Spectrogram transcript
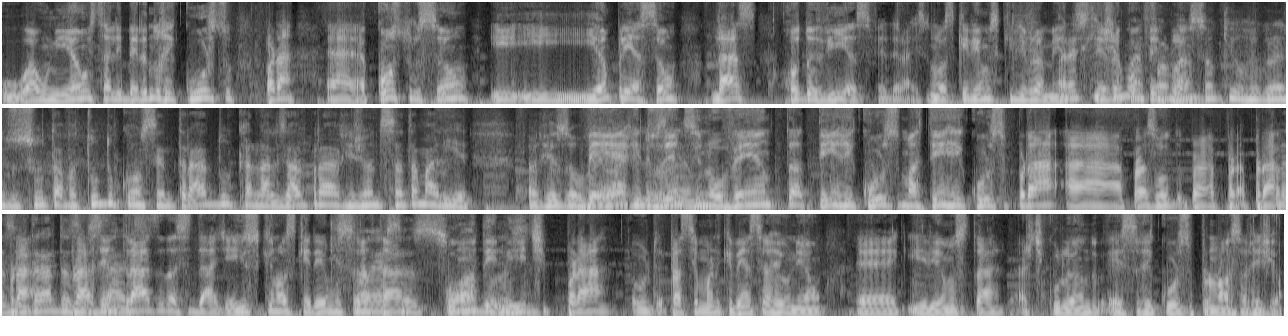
O, o, a União está liberando recurso para eh, construção e, e, ampliação das rodovias federais. Nós queremos que Livramento Parece que esteja tinha uma informação que o Rio Grande do Sul estava tudo concentrado, canalizado para a região de Santa Maria, para resolver... BR-290, aumenta, tem recurso, mas tem recurso para as entradas, entradas da cidade. É isso que nós queremos que tratar com o DENIT né? para a semana que vem, essa reunião. É, iremos estar articulando esse recurso para nossa região.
